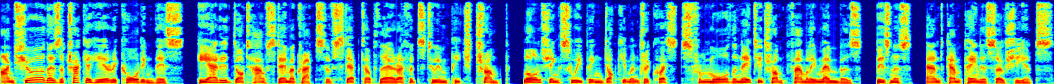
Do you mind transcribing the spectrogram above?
I'm sure there's a tracker here recording this, he added. House Democrats have stepped up their efforts to impeach Trump, launching sweeping document requests from more than 80 Trump family members, business, and campaign associates.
